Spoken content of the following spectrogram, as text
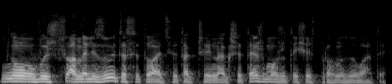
Ну ви ж аналізуєте ситуацію так чи інакше, теж можете щось прогнозувати.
